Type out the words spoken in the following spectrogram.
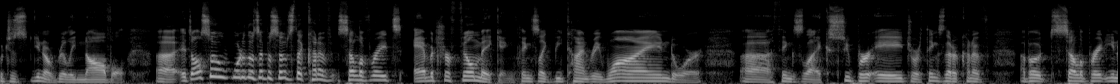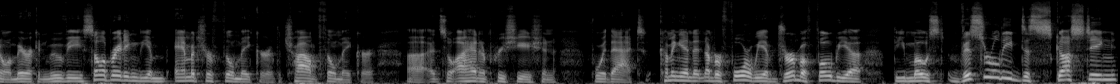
which is you know really novel. Uh, it's also one of those episodes that kind of celebrates amateur filmmaking, things like Be Kind Rewind, or uh, things like Super 8, or things that are kind of about celebrate you know American movie, celebrating the amateur filmmaker, the child filmmaker. Uh, and so I had an appreciation for that. Coming in at number four, we have Germophobia, the most viscerally disgusting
